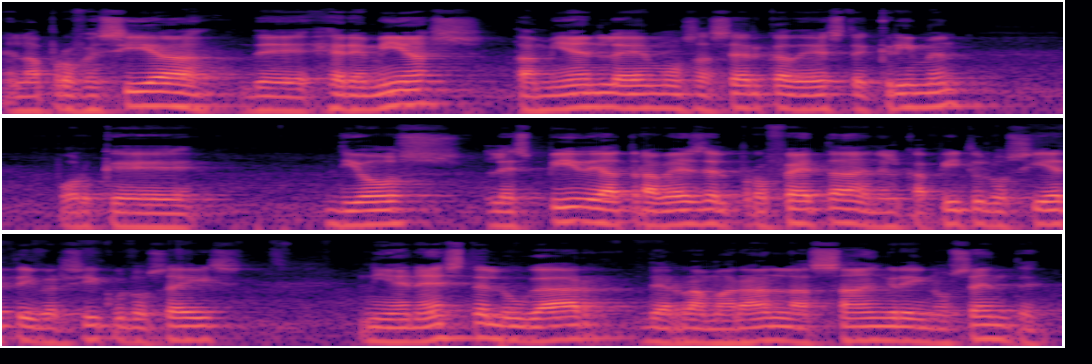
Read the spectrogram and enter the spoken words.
En la profecía de Jeremías también leemos acerca de este crimen, porque Dios les pide a través del profeta en el capítulo 7 y versículo 6, ni en este lugar derramarán la sangre inocente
